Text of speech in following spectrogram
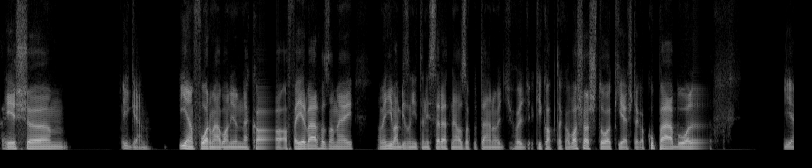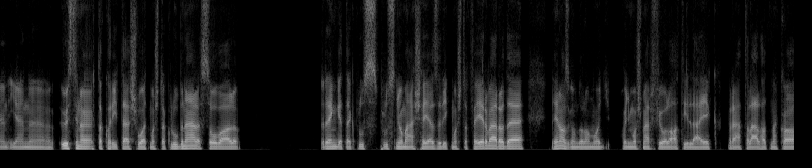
és um, igen, ilyen formában jönnek a, a Fehérvárhoz, amely, amely nyilván bizonyítani szeretne azok után, hogy, hogy kikaptak a Vasastól, kiestek a kupából, ilyen, ilyen őszi takarítás volt most a klubnál, szóval rengeteg plusz, plusz nyomás helyezedik most a Fehérvárra, de, de én azt gondolom, hogy, hogy most már Fiola Attiláék rátalálhatnak a,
